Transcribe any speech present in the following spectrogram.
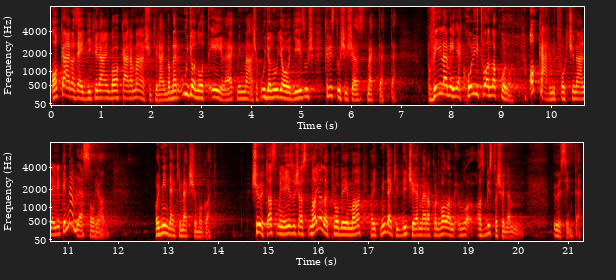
akár az egyik irányba, akár a másik irányba, mert ugyanott élek, mint mások, ugyanúgy, ahogy Jézus Krisztus is ezt megtette. A vélemények hol itt vannak, hol ott. Akármit fog csinálni, egyébként nem lesz olyan, hogy mindenki megsimogat. Sőt, azt mondja Jézus, az nagyon nagy probléma, ha itt mindenki dicsér, mert akkor valami, az biztos, hogy nem őszinte.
